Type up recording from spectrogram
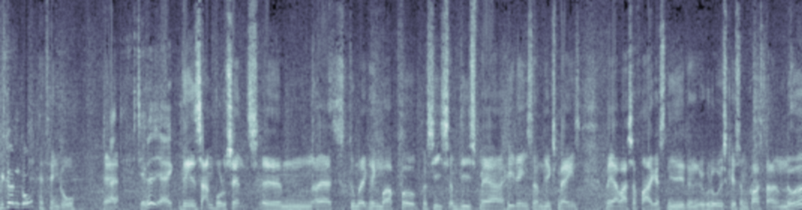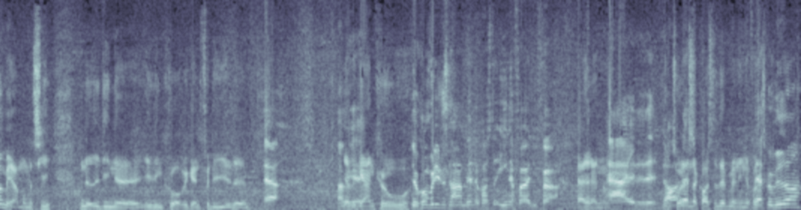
Vi køber den gode? Det er en god. Ja. Ja. Det ved jeg ikke. Det er det samme producent, øhm, og jeg, du må ikke hænge mig op på præcis, om de smager helt ens, eller om de ikke smager ens. Men jeg var så fræk at snige den økologiske, som koster noget mere, må man sige, ned i din, øh, i din kurv igen, fordi øh, Ja. Jamen, jeg vil ja. gerne købe... Det er jo kun fordi, du snakker om den, der kostede 41 lige før. Ja, det er den. Ja, det er det. Nå, Jeg tror, den, der os, koster lidt mere end 41. lad os gå videre.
